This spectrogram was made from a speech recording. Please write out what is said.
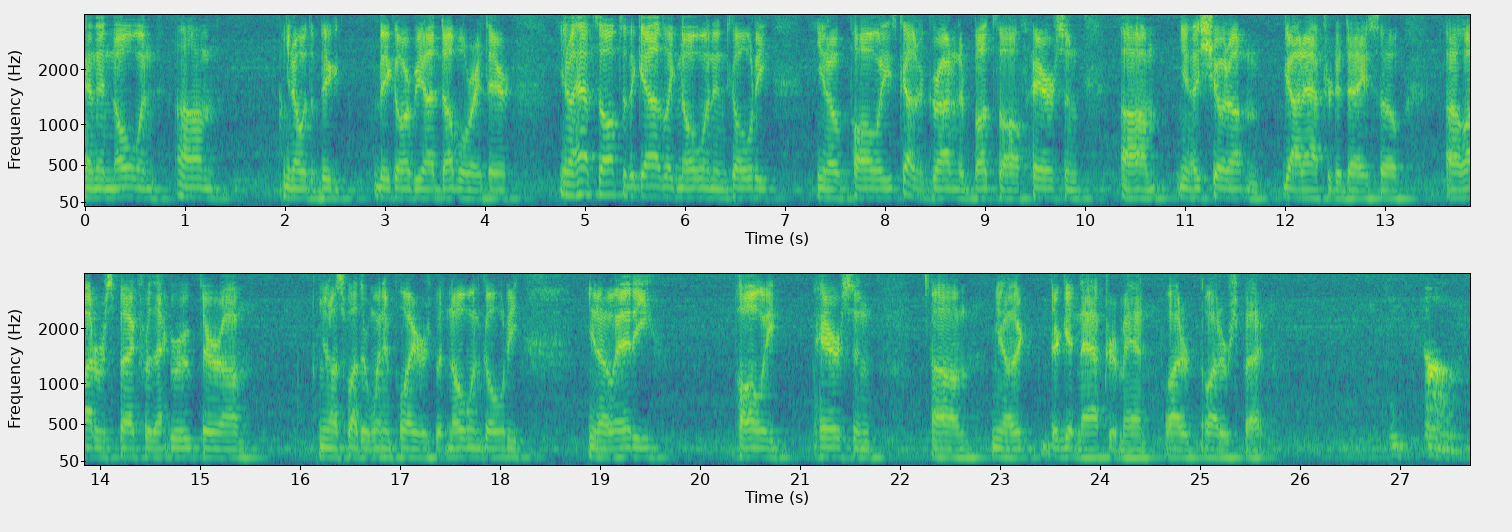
and then Nolan, um, you know, with the big, big RBI double right there. You know, hats off to the guys like Nolan and Goldie. You know, Paul, these guys are grinding their butts off. Harrison, um, you know, they showed up and got after today. So uh, a lot of respect for that group. They're, um, you know, that's why they're winning players. But Nolan, Goldie, you know, Eddie, Paulie, Harrison, um, you know, they're, they're getting after it, man. A lot of, a lot of respect. Um,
